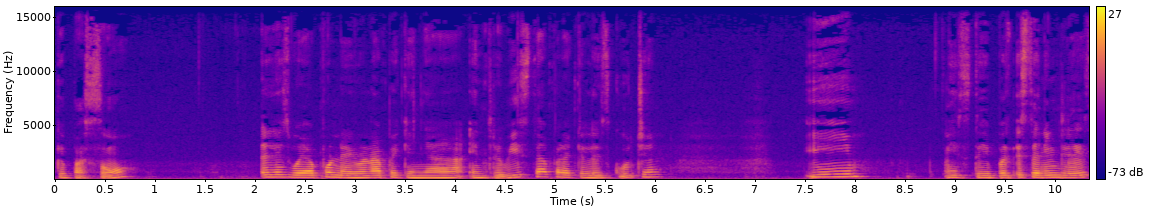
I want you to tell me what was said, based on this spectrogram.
que pasó. Les voy a poner una pequeña entrevista para que la escuchen. Y este, pues está en inglés,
